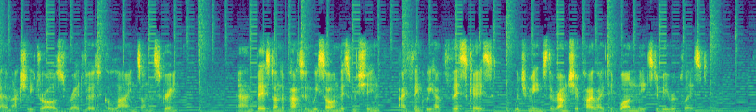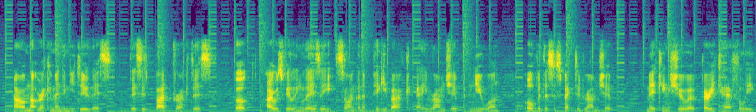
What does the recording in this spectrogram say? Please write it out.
um, actually draws red vertical lines on the screen. And based on the pattern we saw on this machine, I think we have this case, which means the RAM chip highlighted 1 needs to be replaced. Now I'm not recommending you do this, this is bad practice, but I was feeling lazy so I'm going to piggyback a RAM chip, a new one, over the suspected RAM chip, making sure very carefully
